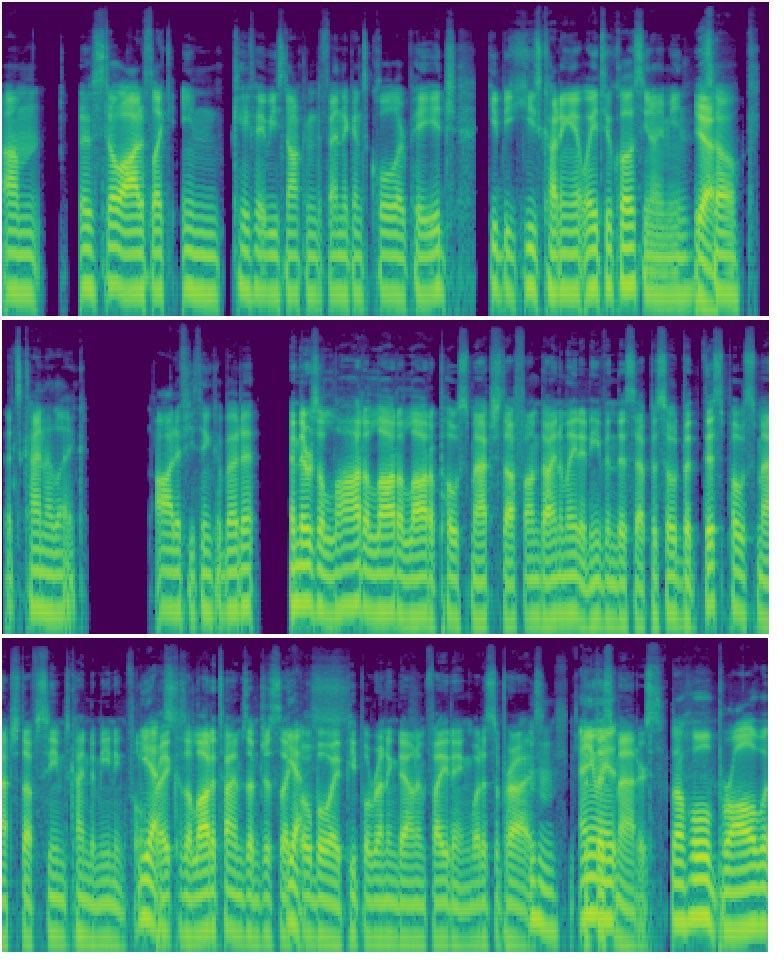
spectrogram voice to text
Um, it was still odd if like in kayfabe he's not going to defend against Cole or Page. He'd be he's cutting it way too close. You know what I mean? Yeah. So it's kind of like odd if you think about it. And there's a lot, a lot, a lot of post match stuff on Dynamite and even this episode, but this post match stuff seemed kind of meaningful, yes. right? Because a lot of times I'm just like, Yes. oh boy, people running down and fighting. What a surprise. Mhm. But Anyway, this mattered. the whole brawl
